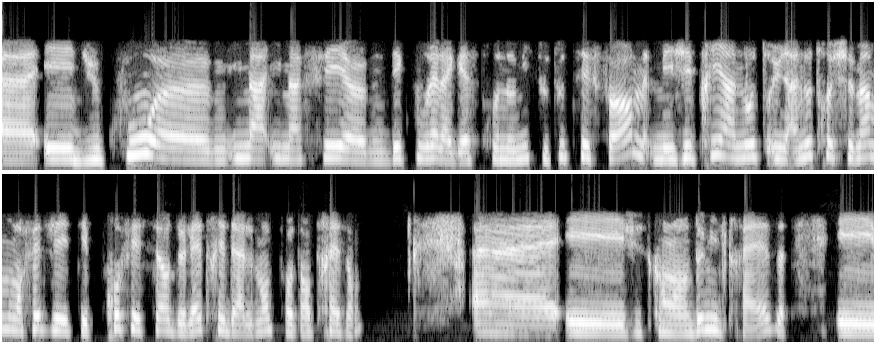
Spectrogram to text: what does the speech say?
Euh, et du coup, euh, il m'a il m'a fait euh, découvrir la gastronomie sous toutes ses formes. Mais j'ai pris un autre un autre chemin. Moi en fait j'ai été professeur de lettres et d'allemand pendant 13 ans. Euh, et jusqu'en 2013 et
